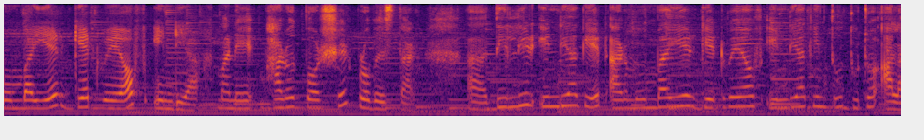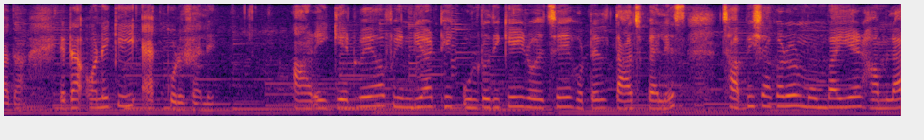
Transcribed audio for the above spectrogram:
মুম্বাইয়ের গেটওয়ে অফ ইন্ডিয়া মানে ভারতবর্ষের প্রবেশদ্বার। দিল্লির ইন্ডিয়া গেট আর মুম্বাইয়ের গেটওয়ে অফ ইন্ডিয়া কিন্তু দুটো আলাদা। এটা অনেকেই এক করে ফেলে। আর এই গেটওয়ে অফ ইন্ডিয়ার ঠিক উল্টো দিকেই রয়েছে হোটেল তাজ প্যালেস। ছাব্বিশ এগারোর মুম্বাইয়ের হামলা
